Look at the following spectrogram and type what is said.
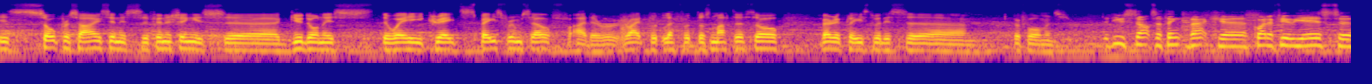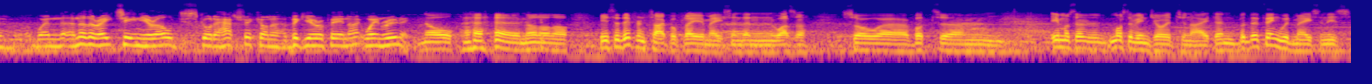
he's so precise in his finishing. He's uh, good on his the way he creates space for himself. Either right foot, left foot doesn't matter. So very pleased with his uh, performance. Did you start to think back uh, quite a few years to when another 18-year-old scored a hat-trick on a big European night, Wayne Rooney? No, no, no, no. He's a different type of player, Mason, than Waza. So, uh, but um, he must have must have enjoyed tonight. And but the thing with Mason is.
